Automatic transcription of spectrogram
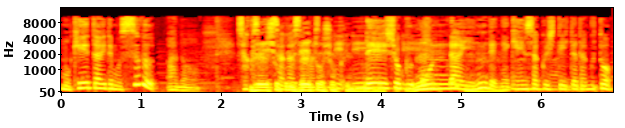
もう携帯でもすぐあの冷食冷凍食品冷食オンラインでね検索していただくと、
